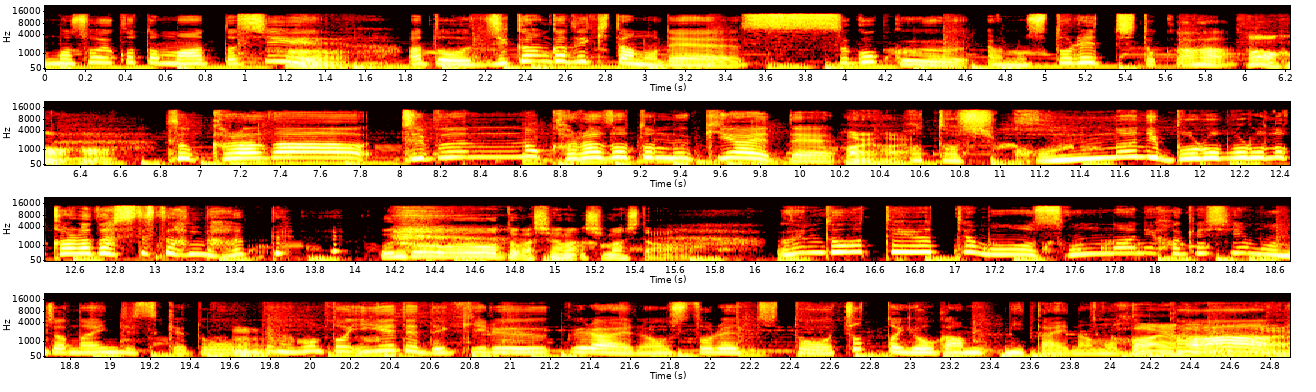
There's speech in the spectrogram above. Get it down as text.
まあ、そういうこともあったし、うん。あと時間ができたのですごくあのストレッチとかはあはあはそう体自分の体と向き合えて、あ、はいはい。私こんなにボロボロの体してたんだって。運動とかしました？運動って言ってもそんなに激しいもんじゃないんですけど、うんでも本当家でできるぐらいのストレッチとちょっとヨガみたいなのとか、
